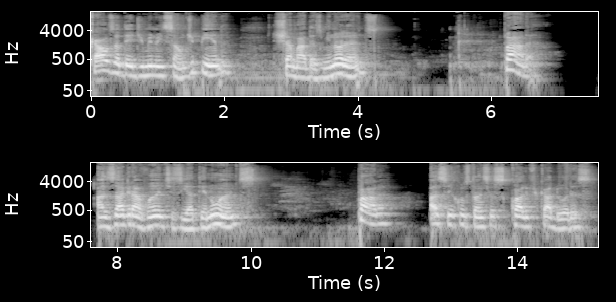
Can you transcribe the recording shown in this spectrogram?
causa de diminuição de pena, chamadas minorantes, para as agravantes e atenuantes, para as circunstâncias qualificadoras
